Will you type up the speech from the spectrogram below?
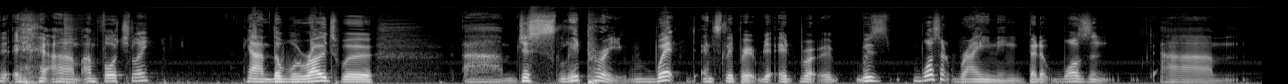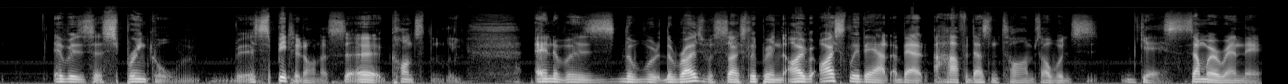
um, unfortunately. Um, the roads were um, just slippery, wet and slippery. It, it, it, was wasn't raining, but it wasn't. Um, it was a sprinkle. It spitted on us uh, constantly, and it was the the roads were so slippery. And I I slid out about a half a dozen times. I would guess somewhere around there.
